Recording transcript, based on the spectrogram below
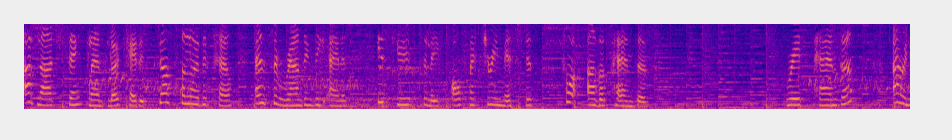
A large scent gland located just below the tail and surrounding the anus is used to leave olfactory messages for other pandas. Red panda are an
